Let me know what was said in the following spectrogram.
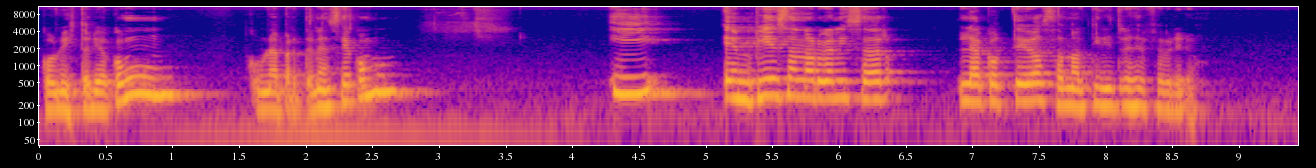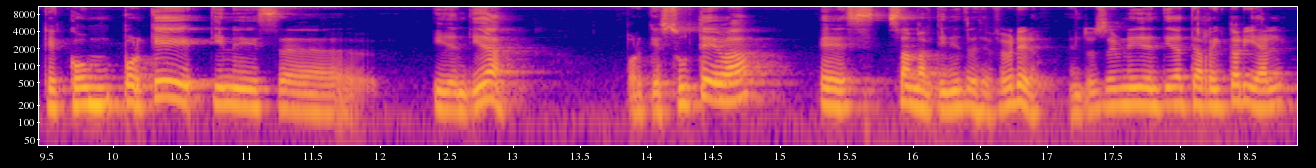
con una historia común, con una pertenencia común, y empiezan a organizar la Copteva San Martín y 3 de febrero. ¿Por qué tiene esa identidad? Porque su Teba es San Martín y 3 de febrero. Entonces hay una identidad territorial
